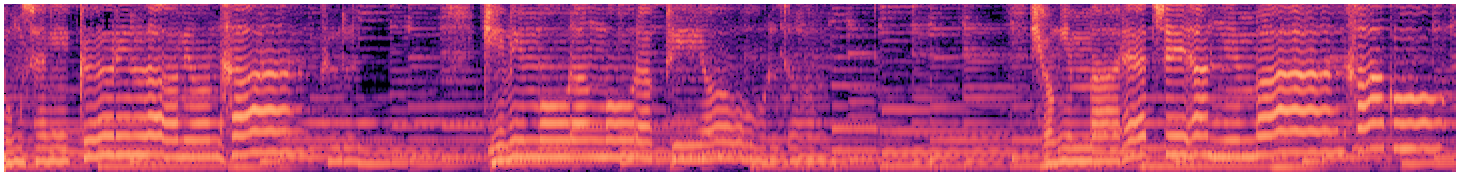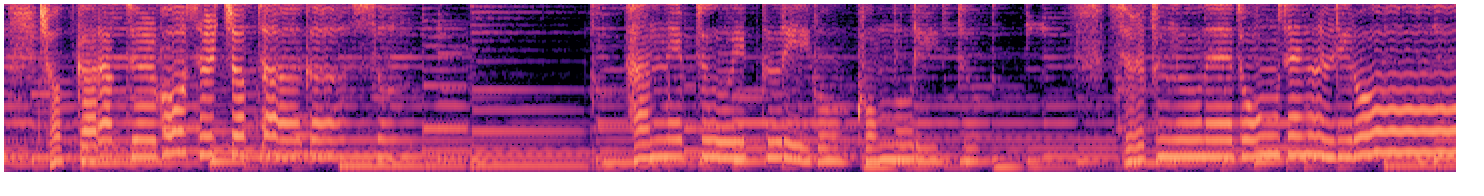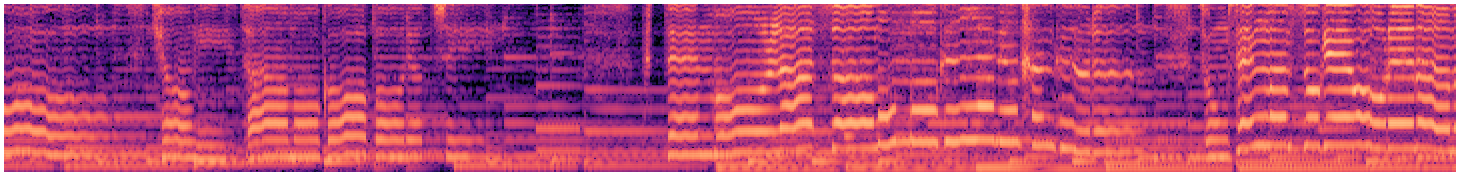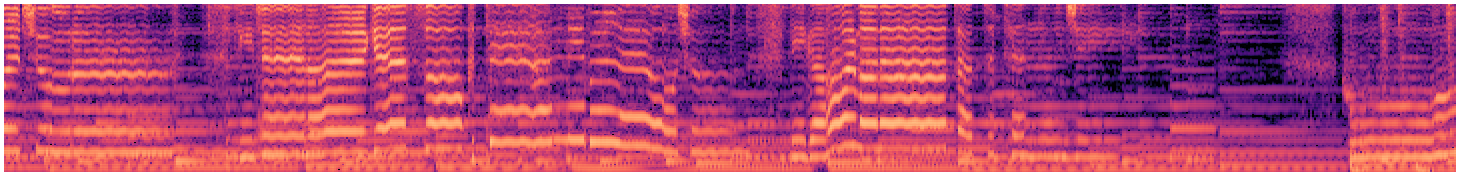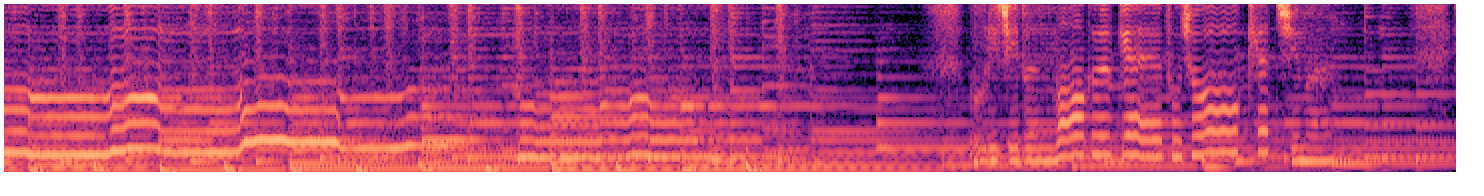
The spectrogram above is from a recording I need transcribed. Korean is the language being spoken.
동생이 끓인 라면 한 그릇 김이 모락모락 피어오르던 형이 말했지 한 입만 하고 젓가락 들고 슬쩍 다가서 한입 두 입 그리고 콧물이 뚝 슬픈 눈에 동생을 뒤로 버렸지. 그땐 몰랐어 못 먹을 라면 한 그릇. 동생 맘속에 오래 남을 줄은. 이젠 알겠어. 그때 한 입을 내어준. 네가 얼마나 따뜻했는지 집은 먹을 게 부족했지만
